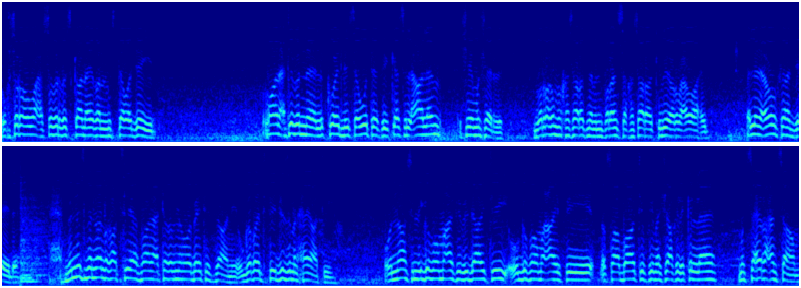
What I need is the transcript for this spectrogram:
وخسروها 1-0 بس كان أيضا مستوى جيد. وأنا أعتبر أن الكويت اللي سوته في كأس العالم شيء مشرف. بالرغم من خسارتنا من فرنسا خسارة كبيرة 4-1 إلا العروض كانت جيدة. بالنسبة لنادي القادسية فأنا أعتقد أنه هو بيتي الثاني وقضيت فيه جزء من حياتي. والناس اللي قفوا معي في بدايتي وقفوا معي في إصاباتي وفي مشاكلي كلها مستحيل راح أنساهم.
